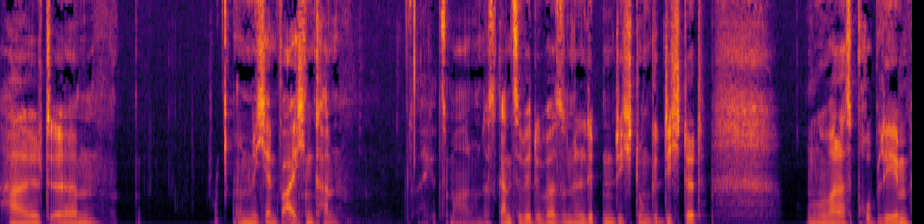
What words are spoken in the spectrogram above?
halt ähm, nicht entweichen kann, sag ich jetzt mal. Und das Ganze wird über so eine Lippendichtung gedichtet. Nun war das Problem,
